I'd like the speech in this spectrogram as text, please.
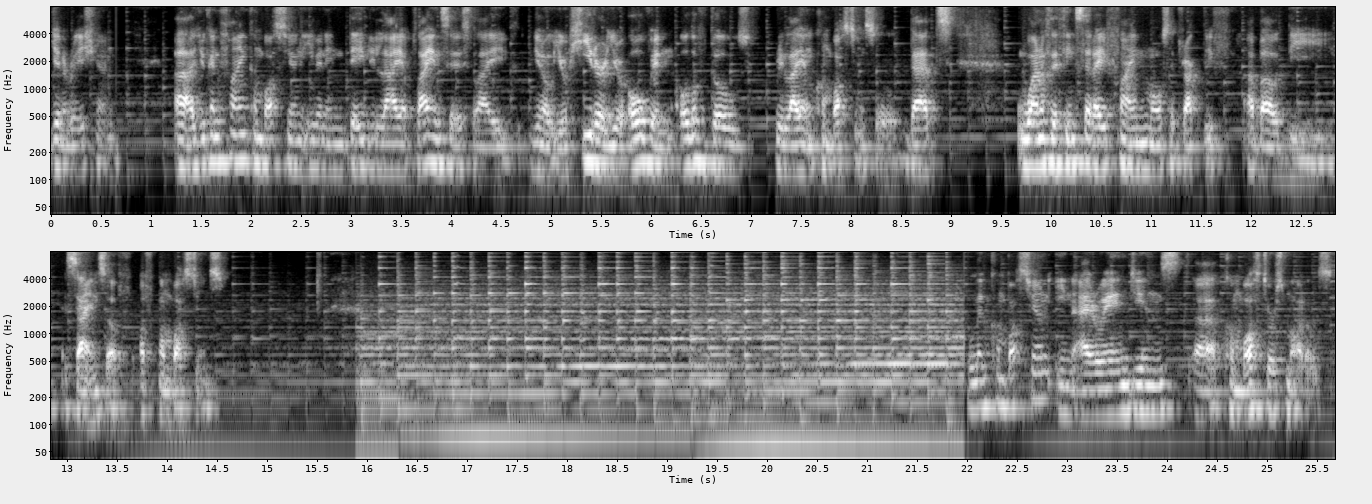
generation. Uh, you can find combustion even in daily life appliances like you know your heater, your oven, all of those rely on combustion. So that's one of the things that I find most attractive about the science of, of combustions. Coolant combustion in aero engines uh, combustors models.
